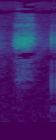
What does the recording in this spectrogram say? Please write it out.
artists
